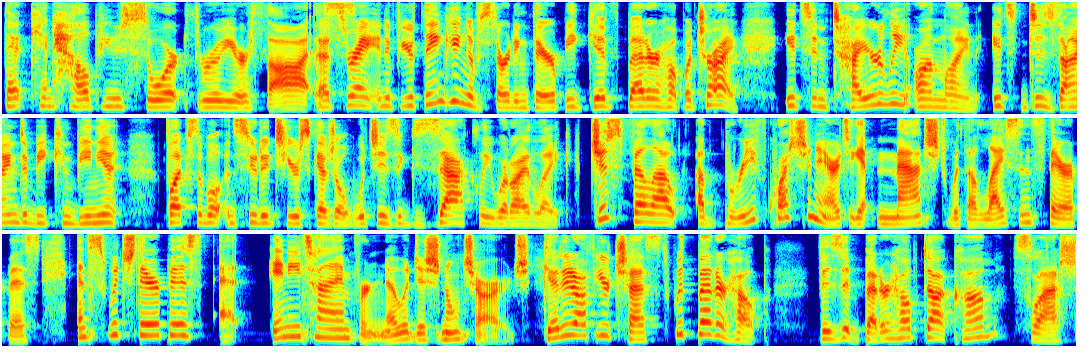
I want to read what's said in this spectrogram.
that can help you sort through your thoughts. That's right. And if you're thinking of starting therapy, give BetterHelp a try. It's entirely online. It's designed to be convenient, flexible, and suited to your schedule, which is exactly what I like. Just fill out a brief questionnaire to get matched with a licensed therapist and switch therapists at any time for no additional charge. Get it off your chest with BetterHelp. Visit betterhelp.com slash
